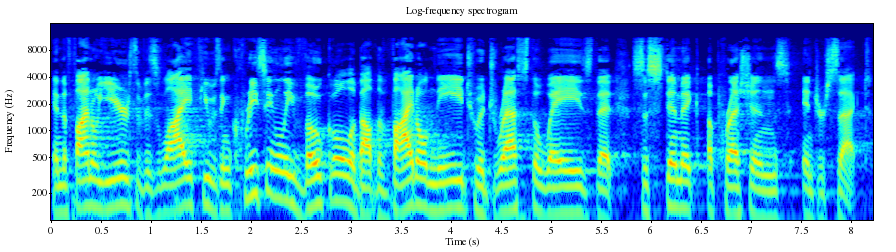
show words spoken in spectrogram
in the final years of his life, he was increasingly vocal about the vital need to address the ways that systemic oppressions intersect.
